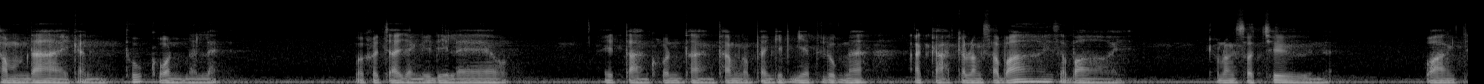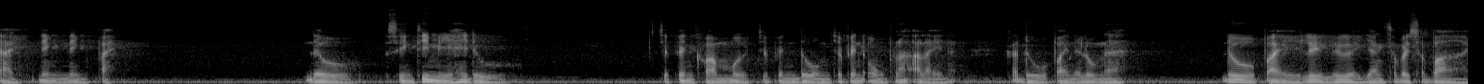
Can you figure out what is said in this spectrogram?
ทำได้กันทุกคนนั่นแหละ เมื่อเข้าใจอย่างนี้ดีแล้ว ให้ต่างคนต่างทำกันไปเงียบๆลูกนะ อากาศกำลังสบายสบายกำลังสดชื่น วางใจนิ่ง ๆ ไป ดูสิ่งที่มีให้ดู จะเป็นความมืดจะเป็นดวงจะเป็นองค์พระอะไรนะก็ดูไปนะลุงนะ ดูไปเรื่อยๆอย่างสบาย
